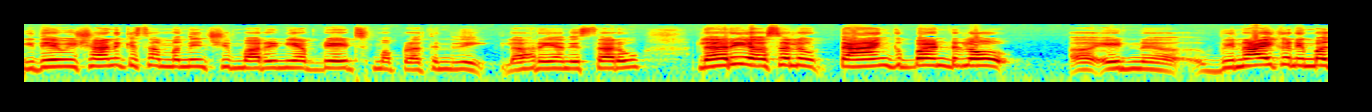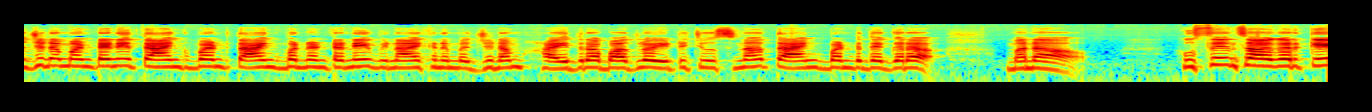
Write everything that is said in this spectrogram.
ఇదే విషయానికి సంబంధించి మరిన్ని అప్డేట్స్ మా ప్రతినిధి లహరి అందిస్తారు. లహరి అసలు ట్యాంక్ బండ్లో ఎన్- వినాయక నిమజ్జనం అంటేనే ట్యాంక్ బండ్ ట్యాంక్ బండ్ అంటేనే వినాయక నిమజ్జనం. హైదరాబాద్లో ఎటు చూసినా ట్యాంక్ బండ్ దగ్గర మన హుస్సేన్ సాగర్ కే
